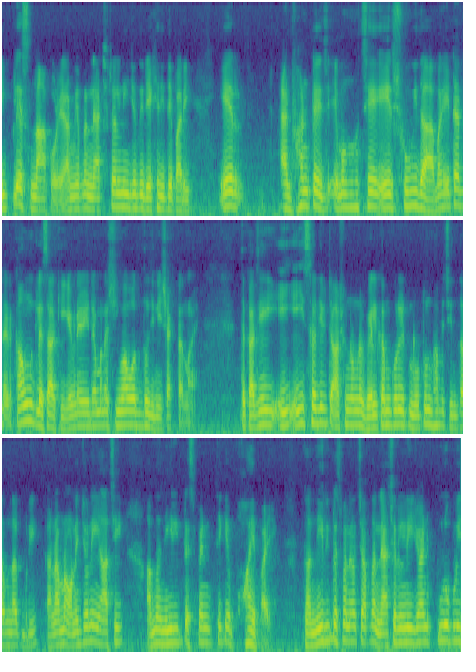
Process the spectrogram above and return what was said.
রিপ্লেস না করে আমি আপনার ন্যাচারালি যদি রেখে দিতে পারি, এর অ্যাডভান্টেজ এবং হচ্ছে এর সুবিধা মানে এটা কাউন্টলেস আর কি মানে এটা মানে সীমাবদ্ধ জিনিস একটা নয়। তো কাজেই এই এই সার্জারিটা আসুন, আমরা ওয়েলকাম করি একটু নতুনভাবে চিন্তা ভাবনা করি, কারণ আমরা অনেকজনই আছি, আমরা নি রিপ্লেসমেন্ট থেকে ভয় পাই। কারণ নি রিপ্লেসমেন্ট হচ্ছে আপনার ন্যাচারাল নি জয়েন্ট পুরোপুরি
